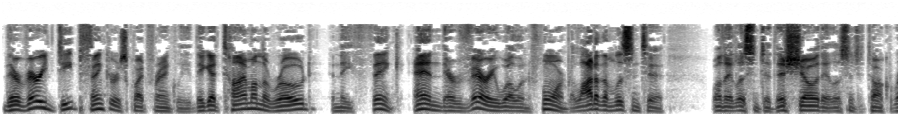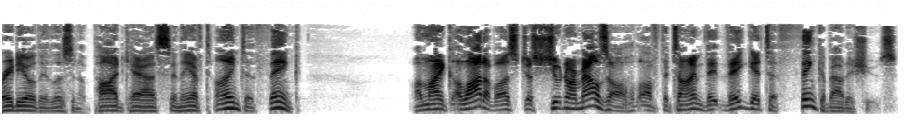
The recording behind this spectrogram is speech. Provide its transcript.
They're very deep thinkers, quite frankly. They get time on the road and they think, and they're very well informed. A lot of them listen to, well, they listen to this show, they listen to talk radio, they listen to podcasts, and they have time to think. Unlike a lot of us just shooting our mouths off, off the time, they, they get to think about issues.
